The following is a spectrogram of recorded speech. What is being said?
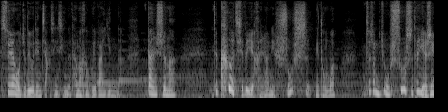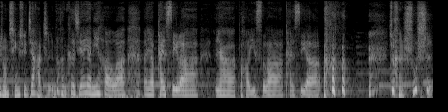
虽然我觉得有点假惺惺的，他们很会玩阴的，但是呢。这客气的也很让你舒适，你懂吗？就像你这种舒适，它也是一种情绪价值，都很客气。哎呀，你好啊，哎呀，拍 C 啦，哎呀，不好意思啦，拍 C 啊，就很舒适。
